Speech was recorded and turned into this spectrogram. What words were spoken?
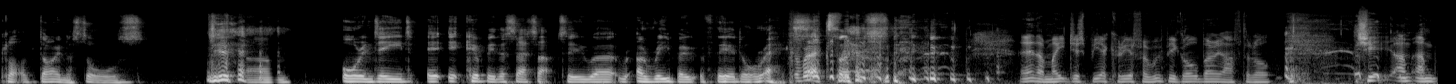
plot of Dinosaurs. um, or indeed, it, it could be the setup to uh, a reboot of Theodore Rex. Rex. Eh, there might just be a career for Whoopi Goldberg after all. She, I'm, I'm,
